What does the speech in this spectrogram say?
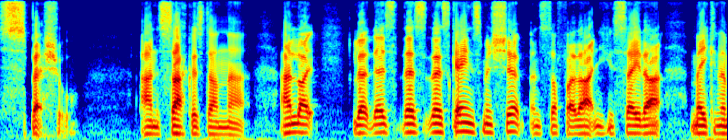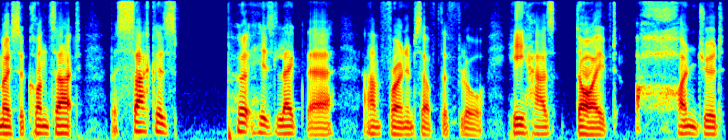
special, and Saka's done that. And like, look, there's there's there's gamesmanship and stuff like that, and you can say that making the most of contact. But Saka's put his leg there and thrown himself to the floor. He has dived hundred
